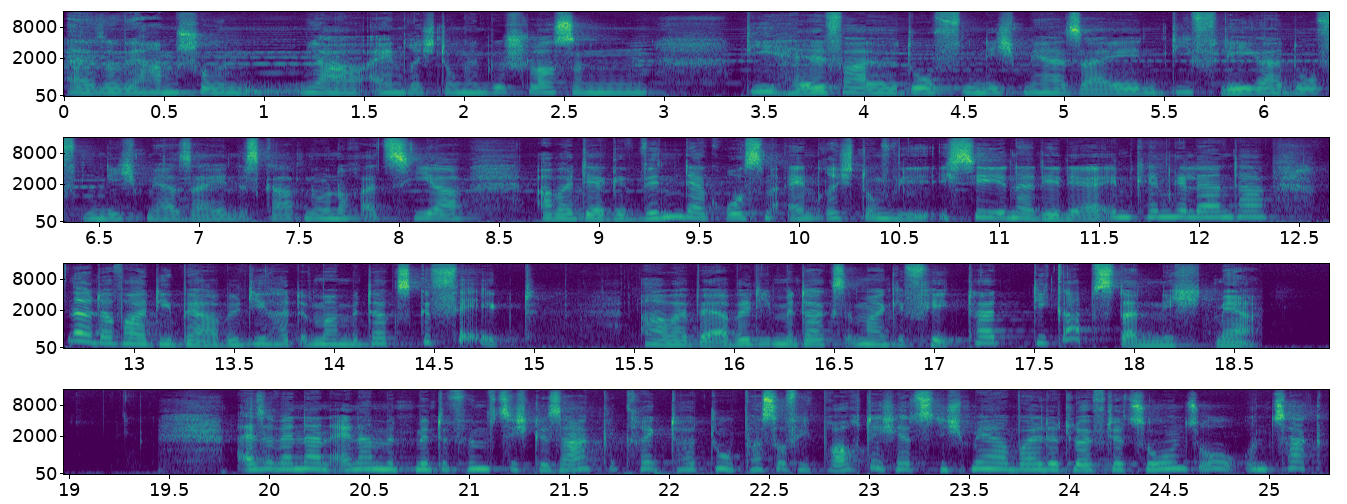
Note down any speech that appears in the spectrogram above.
Also wir haben schon ja, Einrichtungen geschlossen, die Helfer durften nicht mehr sein, die Pfleger durften nicht mehr sein, es gab nur noch Erzieher. Aber der Gewinn der großen Einrichtungen, wie ich sie in der DDR eben kennengelernt habe, na, da war die Bärbel, die hat immer mittags gefegt. Aber Bärbel, die mittags immer gefegt hat, die gab es dann nicht mehr. Also wenn dann einer mit Mitte 50 gesagt gekriegt hat, du, pass auf, ich brauche dich jetzt nicht mehr, weil das läuft jetzt so und so und zack.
